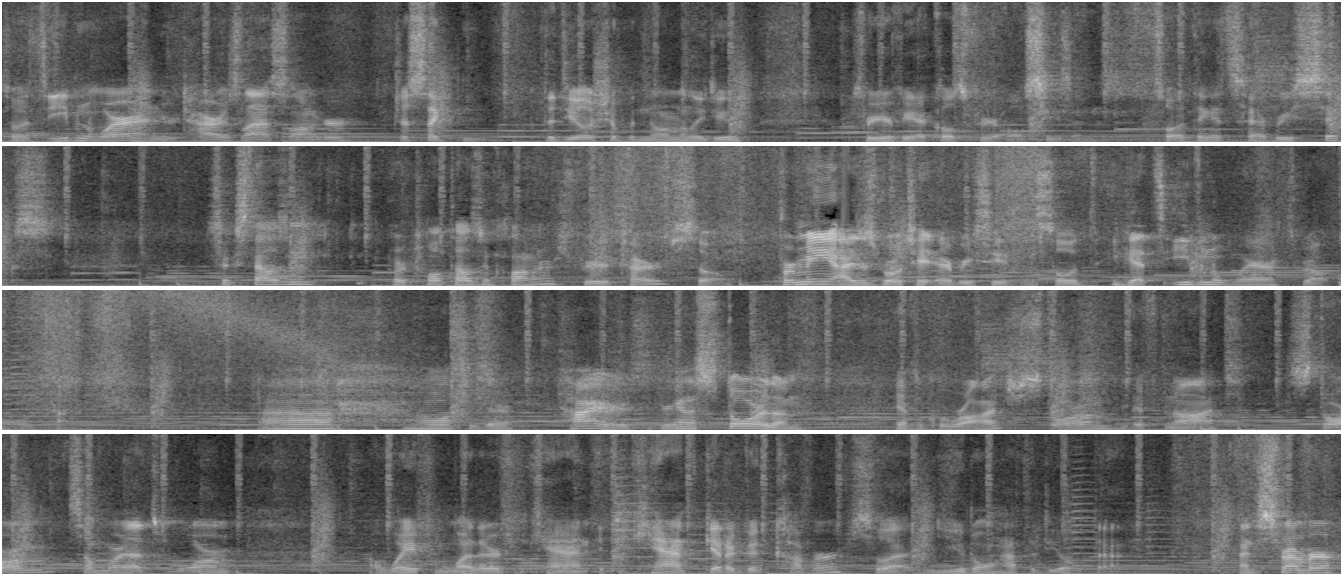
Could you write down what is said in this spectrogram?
so it's even wear and your tires last longer, just like the dealership would normally do for your vehicles for your all season. So I think it's every six, 6,000 or 12,000 kilometers for your tires. So for me, I just rotate every season. So it gets even wear throughout all the time. Uh, what else is there? Tires, if you're gonna store them, you have a garage, store them. If not, store them somewhere that's warm, away from weather if you can. If you can't, get a good cover so that you don't have to deal with that. And just remember,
